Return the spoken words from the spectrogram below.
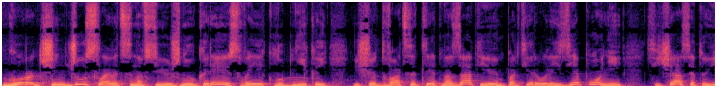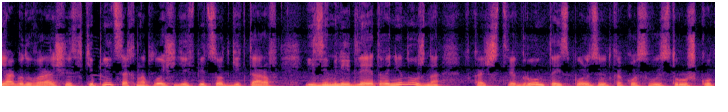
Город Чинджу славится на всю Южную Корею своей клубникой. Еще 20 лет назад ее импортировали из Японии. Сейчас эту ягоду выращивают в теплицах на площади в 500 гектаров. И земли для этого не нужно. В качестве грунта используют кокосовую стружку.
